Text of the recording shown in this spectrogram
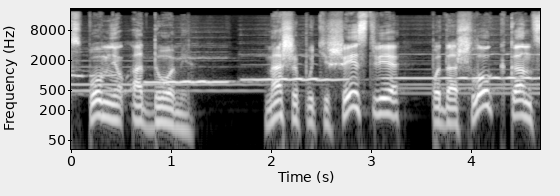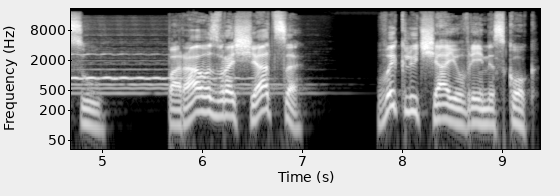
вспомнил о доме. Наше путешествие подошло к концу. Пора возвращаться. Выключаю время скок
